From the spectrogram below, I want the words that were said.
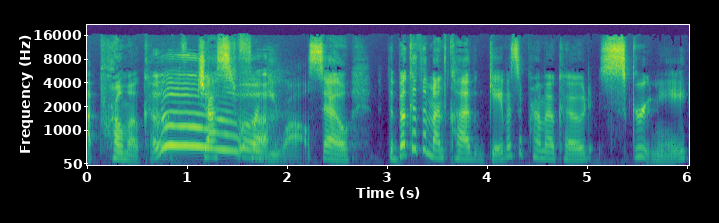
a promo code just for you all. So the Book of the Month Club gave us a promo code, Scrutiny,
